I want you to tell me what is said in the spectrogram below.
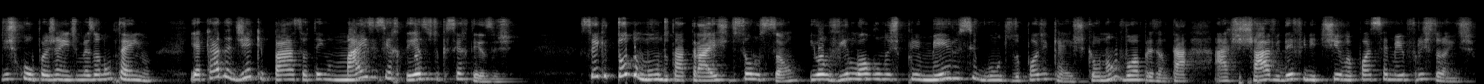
Desculpa, gente, mas eu não tenho. E a cada dia que passa eu tenho mais incertezas do que certezas. Sei que todo mundo está atrás de solução e ouvi logo nos primeiros segundos do podcast que eu não vou apresentar a chave definitiva pode ser meio frustrante.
